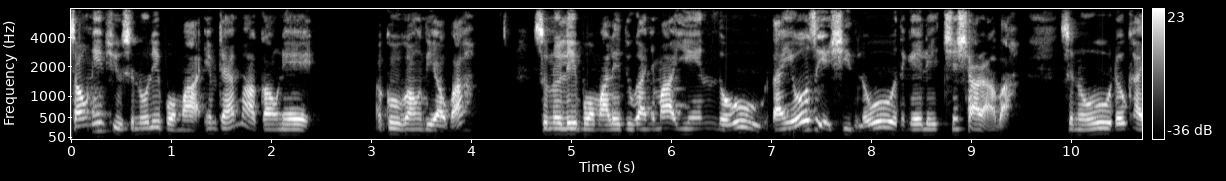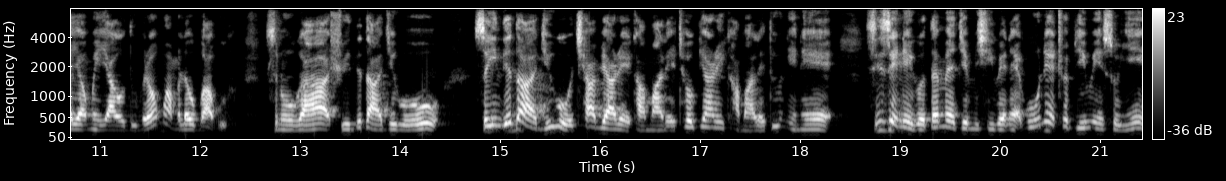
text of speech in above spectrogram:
စောင်းနှင်းဖြူစနိုးလေးပေါ်မှာအင်တန်မှကောင်းတဲ့အကူကောင်းတစ်ယောက်ပါစနိုးလေးပေါ်မှာလေသူကညီမအရင်လို့တန်ရိုးစီရှိသလိုတကယ်လေးချစ်ရှာတာပါစနိုးဒုက္ခရောက်မဲ့ရောက်သူဘယ်တော့မှမလုပ်ပါဘူးစနိုးကရွှေတက်တာကြီးကိုစိန်တက်တာကြီးကိုချပြတဲ့အခါမှာလေထုတ်ပြတဲ့အခါမှာလေသူ့အနေနဲ့စီးစိမ်တွေကိုတတ်မှတ်ခြင်းမရှိဘဲနဲ့အကူနဲ့ထွက်ပြေးမယ်ဆိုရင်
